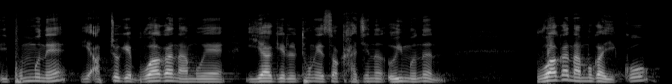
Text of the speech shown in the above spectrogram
이 본문의 이 앞쪽에 무화과 나무의 이야기를 통해서 가지는 의문은 무화과 나무가 있고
